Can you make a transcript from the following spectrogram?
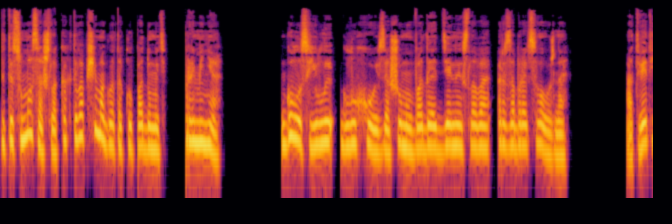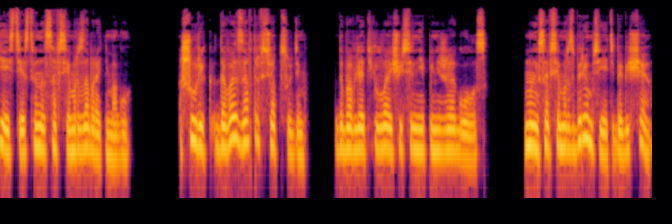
да ты с ума сошла? Как ты вообще могла такое подумать про меня? Голос Юлы глухой, за шумом воды отдельные слова разобрать сложно. Ответ я, естественно, совсем разобрать не могу. «Шурик, давай завтра все обсудим», — добавляет Юла, еще сильнее понижая голос. «Мы совсем разберемся, я тебе обещаю».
